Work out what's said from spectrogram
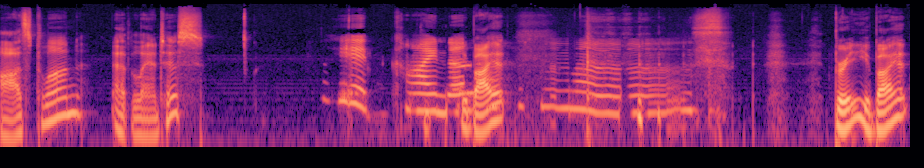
Aztlan? Atlantis? It kind of. You buy it? Brie, you buy it?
